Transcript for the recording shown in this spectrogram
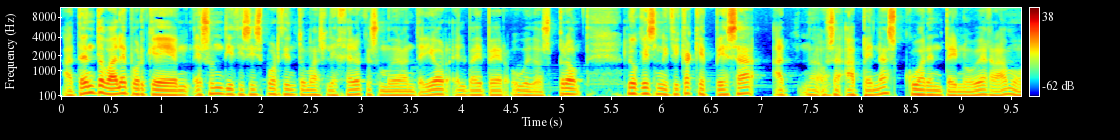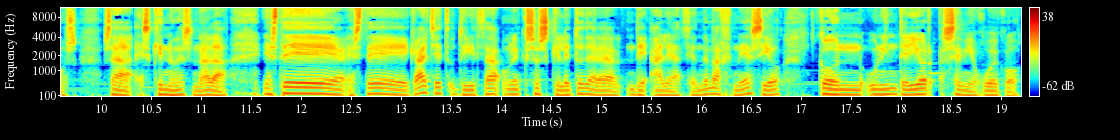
Atento, ¿vale? Porque es un 16% más ligero que su modelo anterior, el Viper V2 Pro, lo que significa que pesa apenas 49 gramos. O sea, es que no es nada. Este, este gadget utiliza un exoesqueleto de, aleación de magnesio con un interior semihueco.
